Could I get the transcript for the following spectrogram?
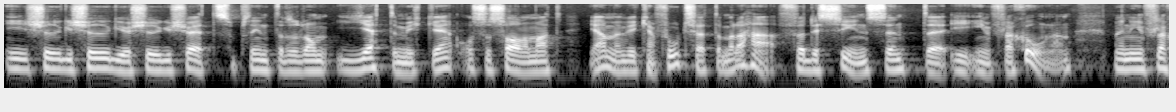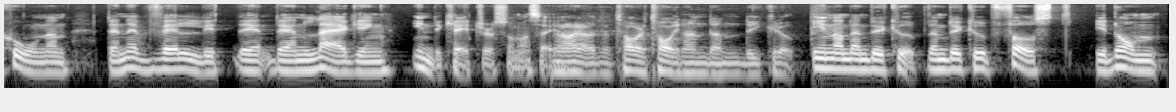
i 2020 och 2021 så printade de jättemycket och så sa de att ja, men vi kan fortsätta med det här för det syns inte i inflationen. Men inflationen, den är väldigt, det är, det är en lagging indicator som man säger. Ja, ja, det tar ett tag innan den dyker upp. Innan den dyker upp. Den dyker upp först i de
